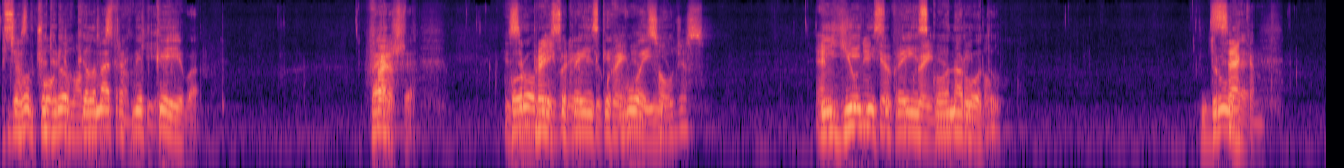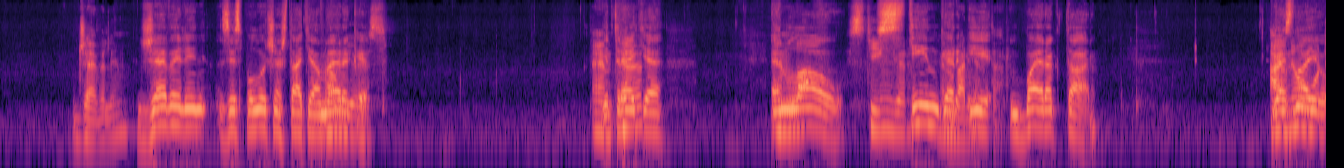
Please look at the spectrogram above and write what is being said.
всього в four 4 kilometers кілометрах від. Києва? Перше, хоробрість українських воїнів і єдність українського народу. Друге, Javelin. Джевелін зі Сполучених Штатів Америки. І третє, Stinger Стінгер і Байрактар. Я знаю,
